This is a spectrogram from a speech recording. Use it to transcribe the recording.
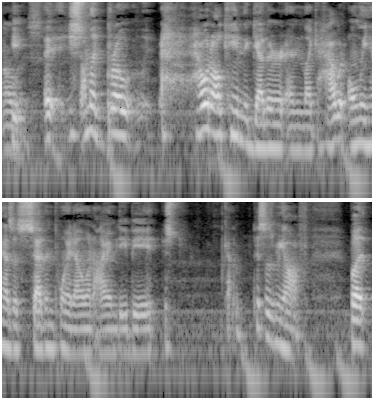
uh, Always. it just I'm like, bro, how it all came together and like how it only has a 7.0 on IMDb just kind of pisses me off. But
